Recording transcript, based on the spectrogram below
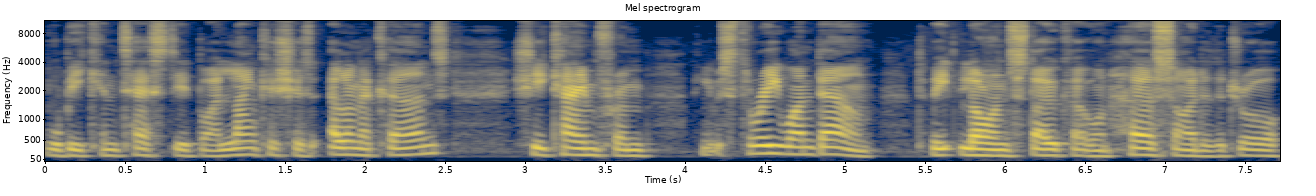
will be contested by Lancashire's Eleanor Kearns. She came from, I think it was 3 1 down to beat Lauren Stoko on her side of the draw.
